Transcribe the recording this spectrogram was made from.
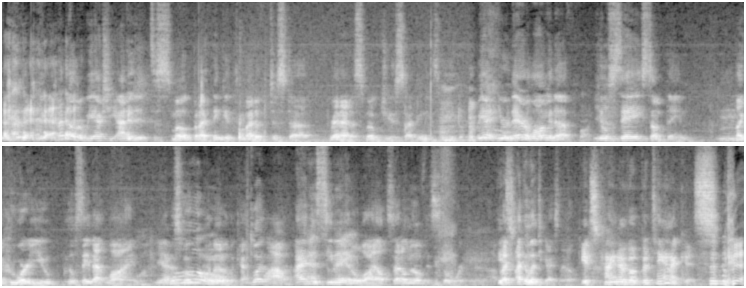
that we actually added it to smoke, but I think it might have just uh, ran out of smoke juice. I think it's. But yeah, if you're there long enough, he'll say something. Like, who are you? He'll say that line. Yeah. And the smoke will come out of the cat. What? Wow. I haven't That's seen it in a while, so I don't know if it's still working or not. But I, I can let you guys know. It's kind of a Botanicus.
